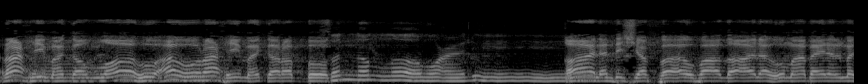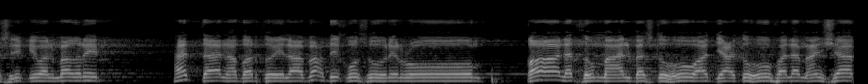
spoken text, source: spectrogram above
رحمك الله أو رحمك ربك. صلى الله عليه. قالت الشفاء فأضاء له ما بين المشرق والمغرب حتى نظرت إلى بعض قصور الروم. قالت ثم ألبسته وأرجعته فلم أنشب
